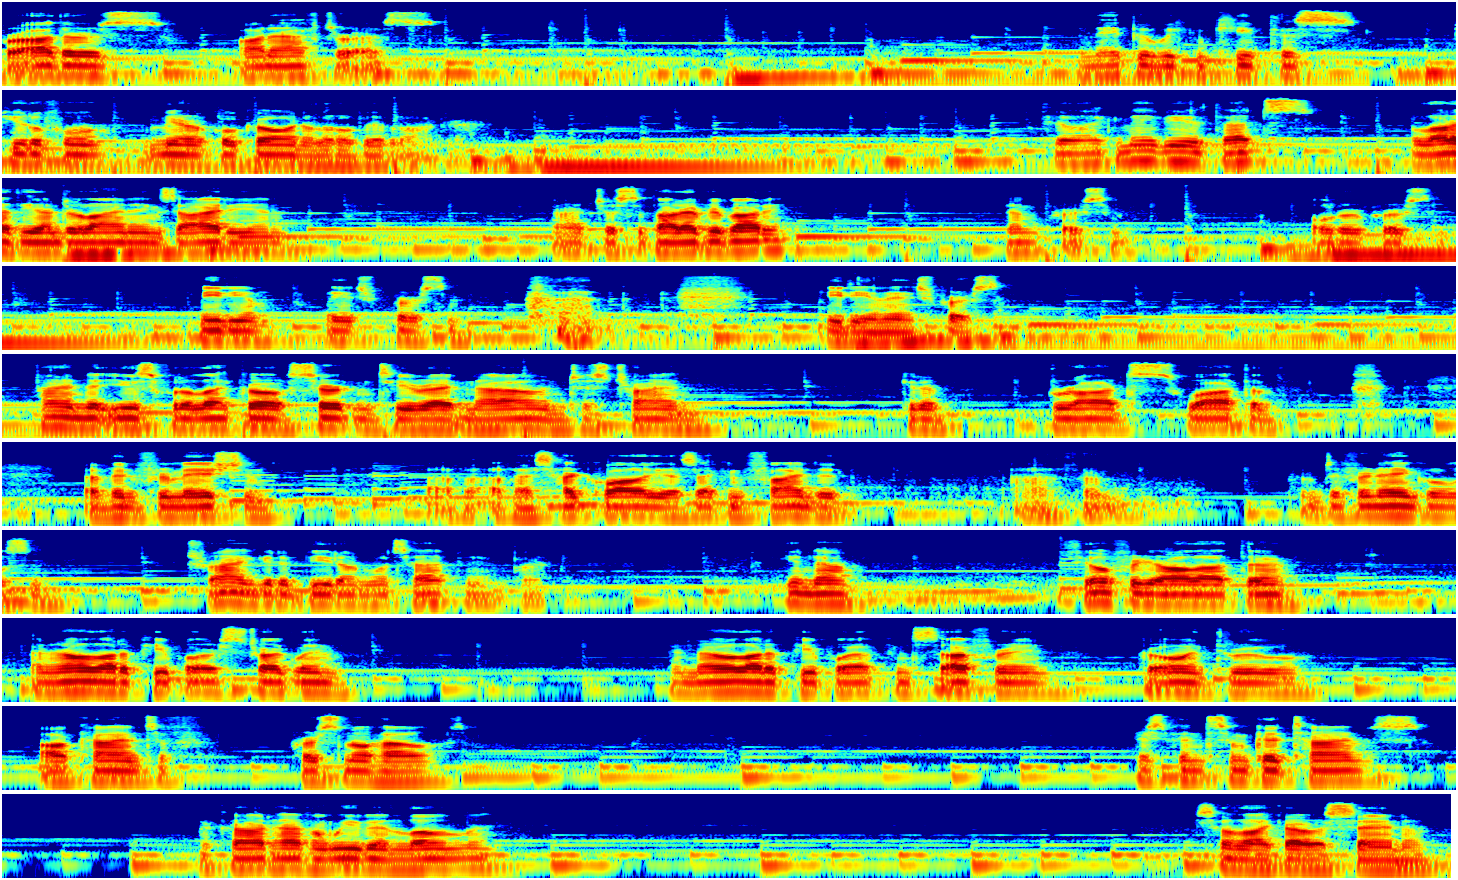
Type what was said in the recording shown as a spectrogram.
for others on after us. Maybe we can keep this beautiful miracle going a little bit longer. I feel like maybe that's a lot of the underlying anxiety in not just about everybody young person, older person, medium aged person, medium aged person. Find it useful to let go of certainty right now and just try and get a broad swath of of information of, of, as high quality as I can find it uh, from from different angles and try and get a beat on what's happening. But you know, feel for you all out there. I know a lot of people are struggling. I know a lot of people have been suffering, going through all kinds of personal hells. There's been some good times. God, haven't we been lonely? So, like I was saying, I'm,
